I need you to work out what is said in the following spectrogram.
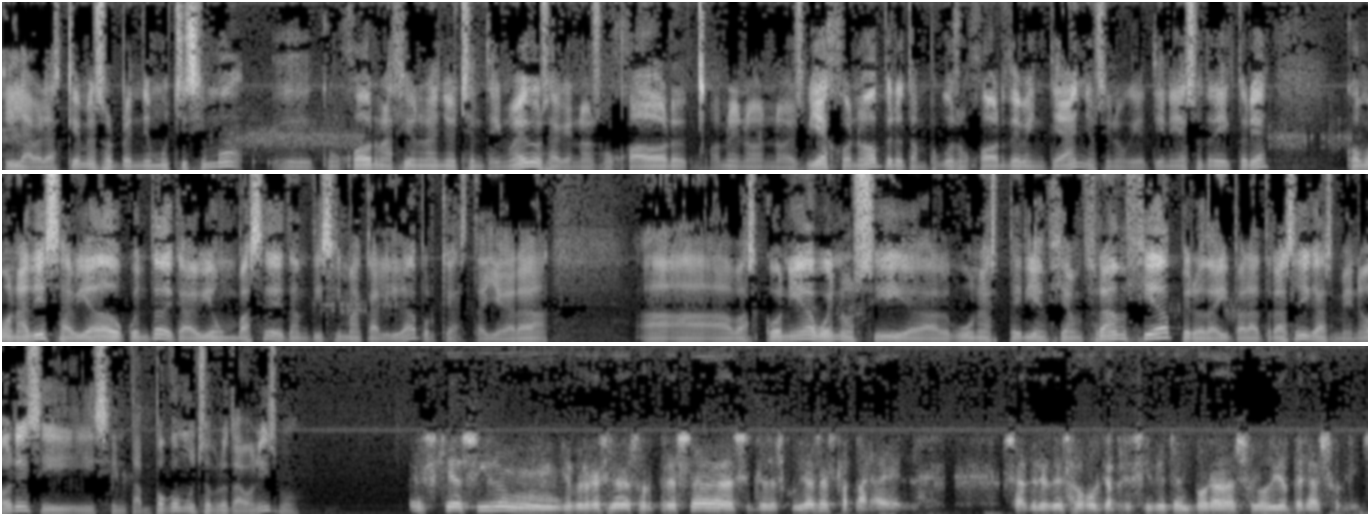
y la verdad es que me sorprendió muchísimo eh, que un jugador nació en el año 89, o sea que no es un jugador, hombre, no, no es viejo, ¿no? Pero tampoco es un jugador de 20 años, sino que tiene ya su trayectoria. Como nadie se había dado cuenta de que había un base de tantísima calidad, porque hasta llegar a a Basconia, bueno, sí, alguna experiencia en Francia, pero de ahí para atrás ligas menores y, sin tampoco mucho protagonismo. Es que ha sido, yo creo que ha sido una sorpresa, si te descuidas, hasta para él. O sea, creo que es algo que a principio de temporada solo vio Perasovic.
